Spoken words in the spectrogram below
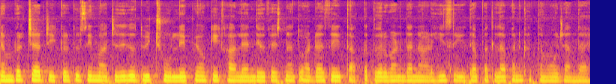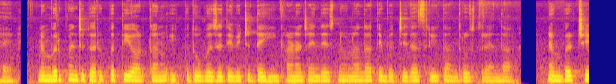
ਨੰਬਰ 4 ਜੇਕਰ ਤੁਸੀਂ ਮੱਝ ਦੇ ਦੁੱਧ ਵਿੱਚ ਛੋਲੇ ਭਿਓ ਕੇ ਖਾ ਲੈਂਦੇ ਹੋ, ਤਾਂ ਇਸ ਨਾਲ ਤੁਹਾਡਾ ਸਰੀਰ ਤਾਕਤਵਰ ਬਣਦਾ, ਨਾਲ ਹੀ ਸਰੀਰ ਦਾ ਪਤਲਾਪਨ ਖਤਮ ਹੋ ਜਾਂਦਾ ਹੈ। ਨੰਬਰ 5 ਗਰਭਵਤੀ ਔਰਤਾਂ ਨੂੰ 1-2 ਵਜੇ ਦੇ ਵਿੱਚ ਦਹੀਂ ਖਾਣਾ ਚਾਹੀਦਾ ਇਸ ਨਾਲ ਉਹਨਾਂ ਦਾ ਤੇ ਬੱਚੇ ਦਾ ਸਰੀਰ ਤੰਦਰੁਸਤ ਰਹਿੰਦਾ। ਨੰਬਰ 6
